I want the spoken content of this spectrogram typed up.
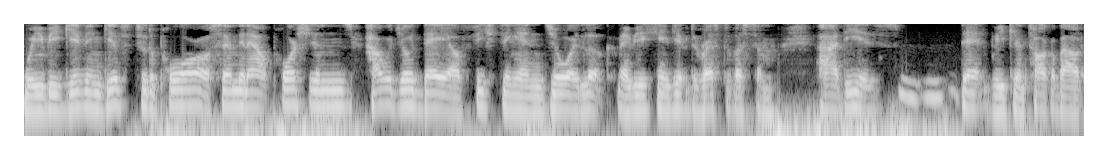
Will you be giving gifts to the poor or sending out portions? How would your day of feasting and joy look? Maybe you can give the rest of us some ideas hmm that we can talk about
